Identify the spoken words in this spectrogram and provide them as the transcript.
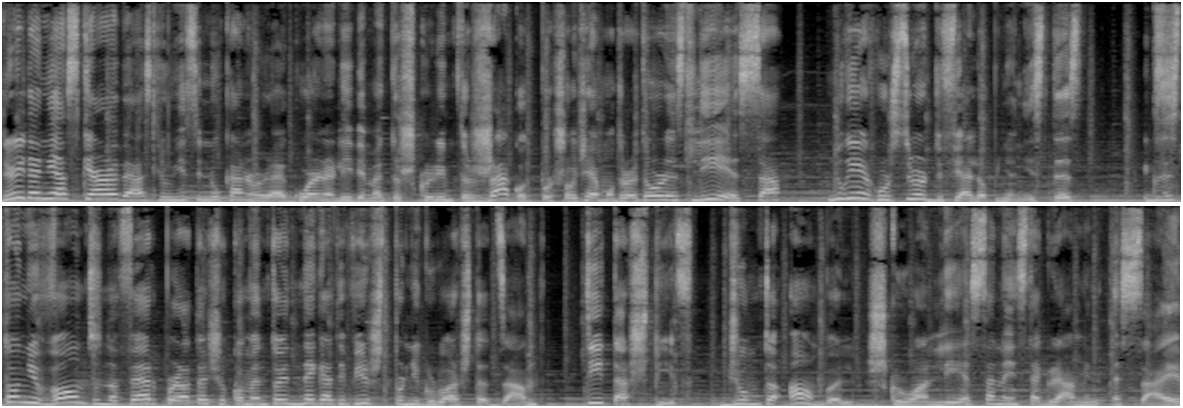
Deri tani as Kiara dhe as Luizi nuk kanë reaguar në lidhje me këtë shkrim të Zhakut, por shoqja e moderatores Liesa nuk i ka kursyer dy fjalë opinionistes. Ekziston një vend në ferr për ata që komentojnë negativisht për një grua shtatzënë. Ti ta shpif, gjumë të ëmbël, shkruan Liesa në Instagramin e saj.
